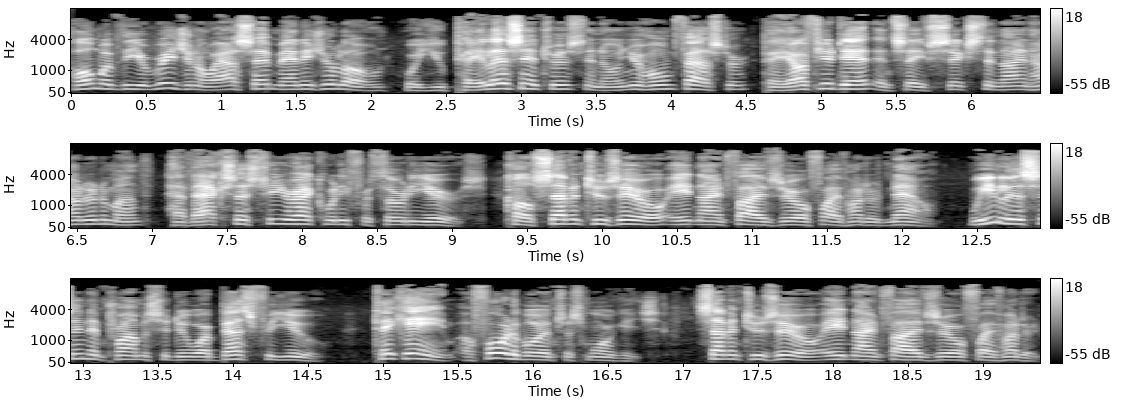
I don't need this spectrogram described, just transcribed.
Home of the original Asset Manager loan, where you pay less interest and own your home faster, pay off your debt and save six to nine hundred a month, have access to your equity for 30 years. Call 720-895-0500 now. We listen and promise to do our best for you. Take AIM, Affordable Interest Mortgage, 720-895-0500.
